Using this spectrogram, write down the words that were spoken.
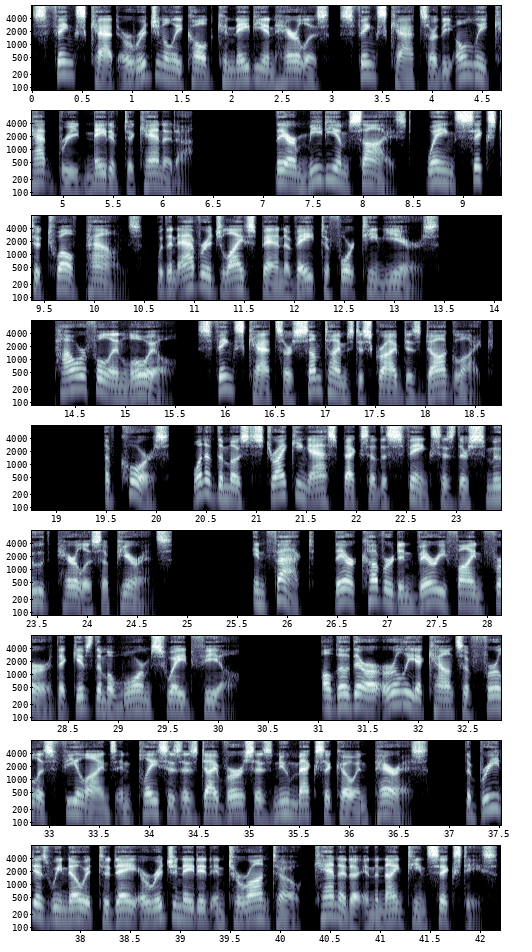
Sphynx cat originally called Canadian hairless, sphynx cats are the only cat breed native to Canada. They are medium-sized, weighing 6 to 12 pounds, with an average lifespan of 8 to 14 years. Powerful and loyal, sphynx cats are sometimes described as dog-like. Of course, one of the most striking aspects of the sphynx is their smooth, hairless appearance. In fact, they are covered in very fine fur that gives them a warm suede feel. Although there are early accounts of furless felines in places as diverse as New Mexico and Paris, the breed as we know it today originated in Toronto, Canada in the 1960s.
